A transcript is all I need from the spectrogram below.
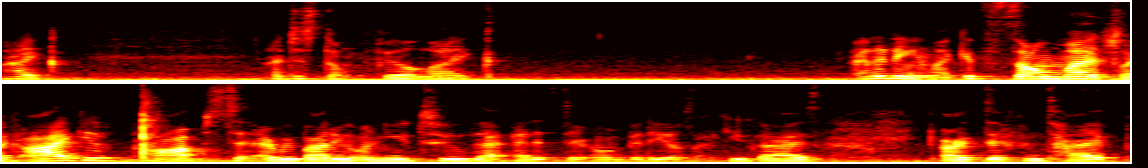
Like, I just don't feel like editing like it's so much like i give props to everybody on youtube that edits their own videos like you guys are a different type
